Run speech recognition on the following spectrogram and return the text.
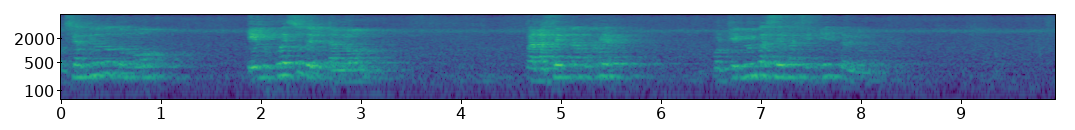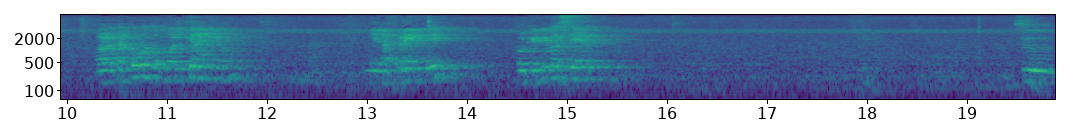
O sea, Dios no tomó el hueso del talón para hacer la mujer, porque no iba a ser la sirvienta del hombre. Ahora tampoco tomó el cráneo, ni la frente, porque no iba a ser su,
